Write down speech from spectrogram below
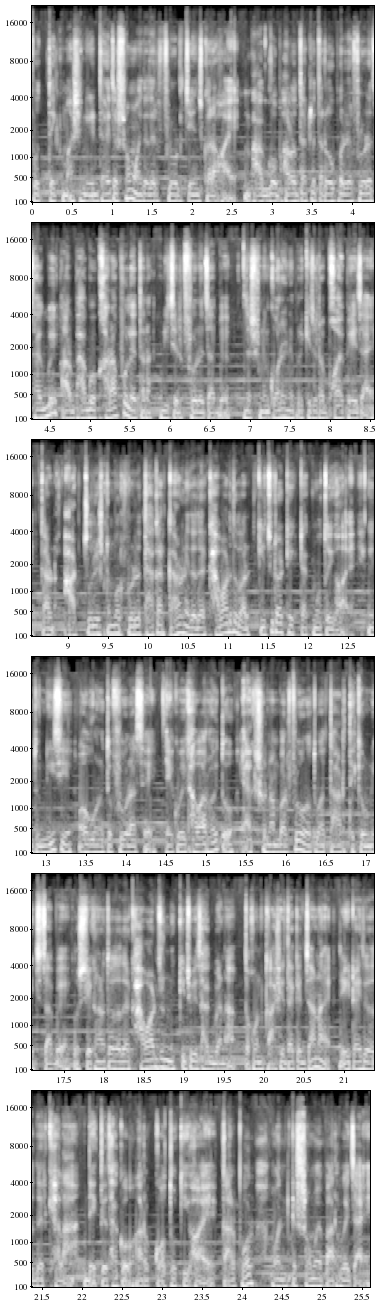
প্রত্যেক মাসে নির্ধারিত সময় তাদের ফ্লোর চেঞ্জ করা হয়। ভাগ্য ভালো থাকলে তারা উপরের ফ্লোরে থাকবে, আর ভাগ্য খারাপ হলে তারা নিচের ফ্লোরে যাবে। যা শুনে গরেন এবার কিছুটা ভয় পেয়ে যায়, কারণ আটচল্লিশ নম্বর ফ্লোরে থাকার কারণে তাদের খাবার দাবার কিছুটা ঠিকঠাক মতোই হয়। কিন্তু নিচে অগণিত ফ্লোর আছে। একই খাবার হয়তো একশো নম্বর ফ্লোর অথবা তার থেকেও নিচে যাবে। তো সেখানে তো তাদের খাওয়ার জন্য কিছুই থাকবে না। তখন কাশি তাকে জানায়, এইটাই তো তাদের খেলা। দেখতে থাকো আরও কত কি হয়। তারপর অনেকটা সময় পার হয়ে যায়।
